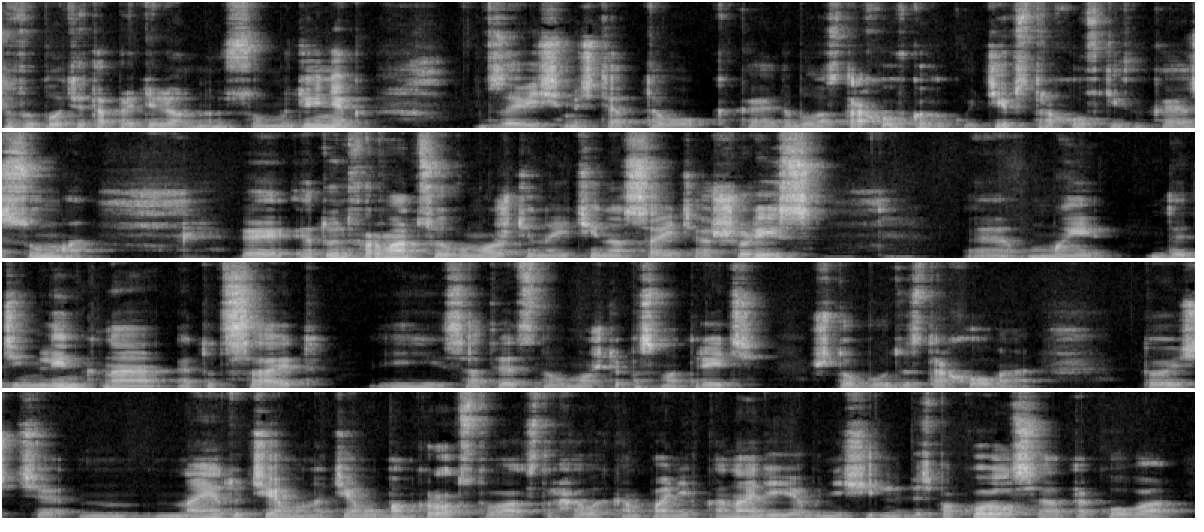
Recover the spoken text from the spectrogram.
выплатит определенную сумму денег в зависимости от того, какая это была страховка, какой тип страховки, какая сумма. Э, эту информацию вы можете найти на сайте Ашурис. Э, мы дадим линк на этот сайт, и, соответственно, вы можете посмотреть, что будет застраховано. То есть э, на эту тему, на тему банкротства страховых компаний в Канаде я бы не сильно беспокоился. Такого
